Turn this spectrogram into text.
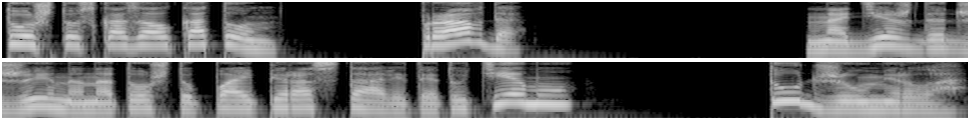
«То, что сказал Катон, правда?» Надежда Джина на то, что Пайпер оставит эту тему, тут же умерла.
